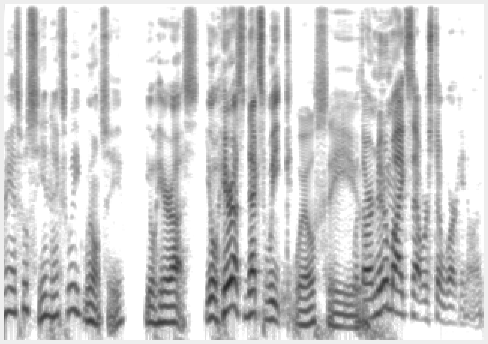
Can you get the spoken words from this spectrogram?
I guess we'll see you next week. We won't see you. You'll hear us. You'll hear us next week We'll see you. with our new mics that we're still working on.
